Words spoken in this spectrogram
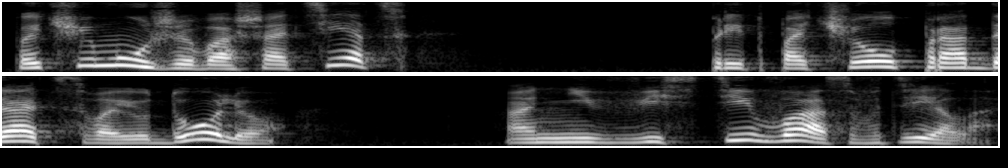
Почему же ваш отец предпочел продать свою долю, а не ввести вас в дело?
